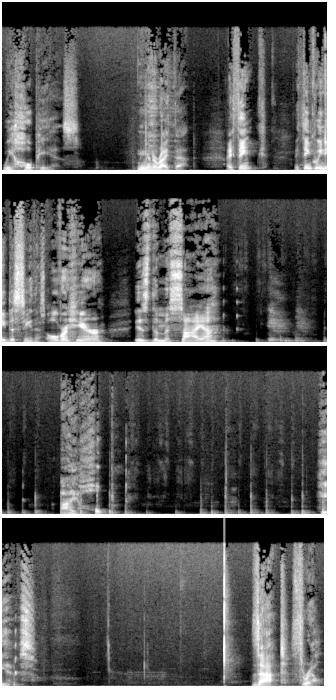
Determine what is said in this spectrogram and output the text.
we hope he is. I'm going to write that. I think, I think we need to see this. Over here is the Messiah. I hope he is. That thrill.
